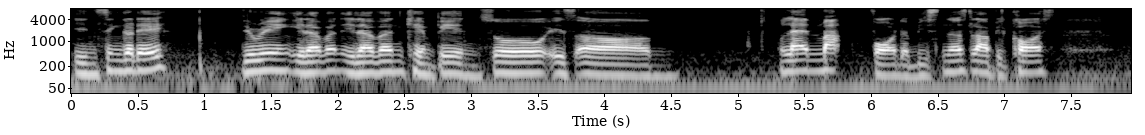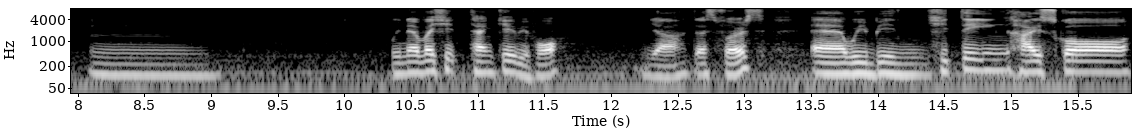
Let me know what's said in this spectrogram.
in single day during 11-11 campaign. So it's a landmark for the business lah because um, we never hit 10k before. Yeah, that's first. And we've been hitting high score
